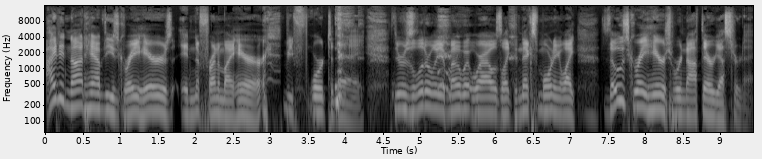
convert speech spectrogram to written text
I did not have these gray hairs in the front of my hair before today. there was literally a moment where I was like, the next morning, like, those gray hairs were not there yesterday.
